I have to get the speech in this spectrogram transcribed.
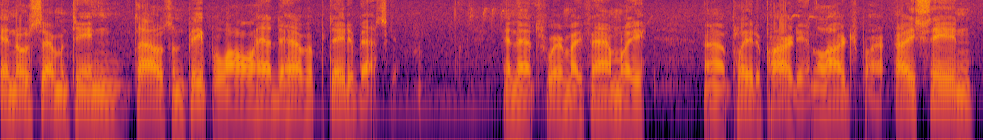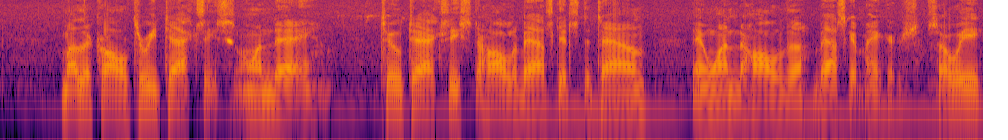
And those 17,000 people all had to have a potato basket. And that's where my family uh, played a part in, a large part. I seen mother call three taxis one day. Two taxis to haul the baskets to town and one to haul the basket makers. So we,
